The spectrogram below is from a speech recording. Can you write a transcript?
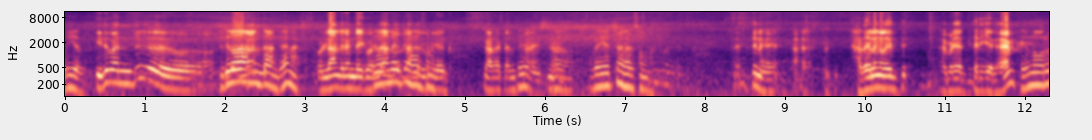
உரியது இது வந்து இருபதாம் நூற்றாண்டு உள்ளாந்து ரெண்டைக்கு வந்து எத்தனை வருஷம்? எத்தனை வருஷம்? எத்தனை? அதெல்லாம் அப்படியே தெரியல. இருநூறு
